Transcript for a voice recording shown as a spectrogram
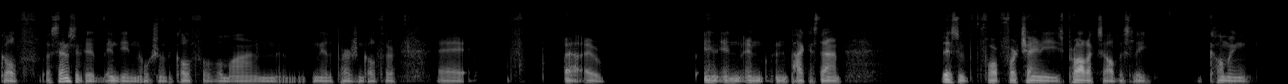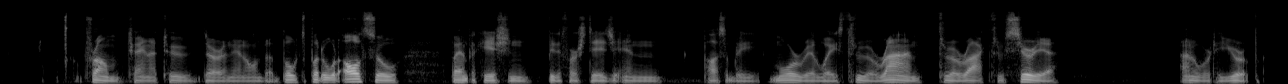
Gulf, essentially the Indian Ocean, the Gulf of Oman, and near the Persian Gulf there, uh, uh, in, in in in Pakistan this would for for Chinese products, obviously coming from China to there and then on the boats, but it would also, by implication, be the first stage in possibly more railways through Iran, through Iraq, through Syria, and over to Europe.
